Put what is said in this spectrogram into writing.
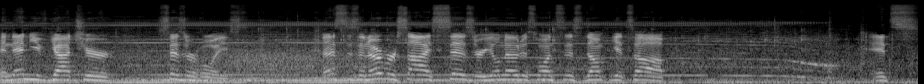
And then you've got your scissor hoist. This is an oversized scissor. You'll notice once this dump gets up, it's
